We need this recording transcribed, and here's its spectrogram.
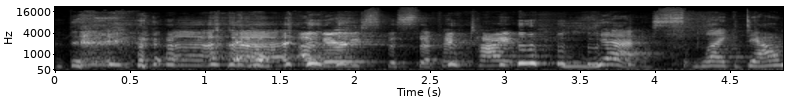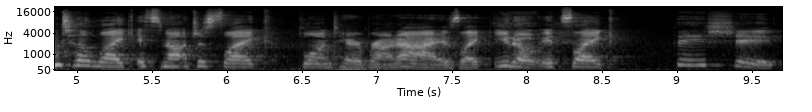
A very specific type. yes, like down to like, it's not just like blonde hair, brown eyes. Like, you know, it's like, face shape,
